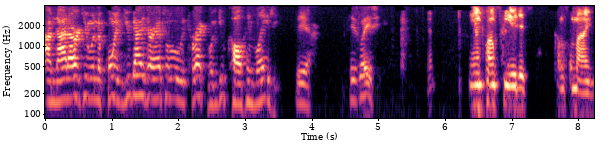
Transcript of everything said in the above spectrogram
I'm not arguing the point. You guys are absolutely correct when you call him lazy. Yeah, he's lazy. And Punk feud is comes to mind.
